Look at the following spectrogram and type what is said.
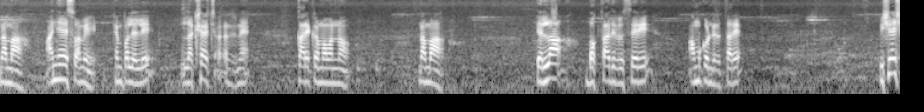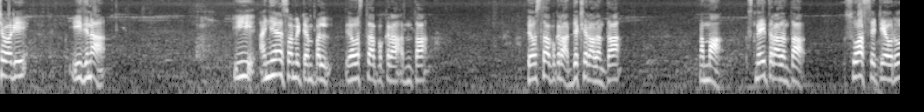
ನಮ್ಮ ಆಂಜನೇಯ ಸ್ವಾಮಿ ಟೆಂಪಲಲ್ಲಿ ಲಕ್ಷಾಚರಣೆ ಕಾರ್ಯಕ್ರಮವನ್ನು ನಮ್ಮ ಎಲ್ಲ ಭಕ್ತಾದಿಗಳು ಸೇರಿ ಹಮ್ಮಿಕೊಂಡಿರುತ್ತಾರೆ. ವಿಶೇಷವಾಗಿ ಈ ದಿನ ಈ ಆಂಜನೇಯ ಸ್ವಾಮಿ ಟೆಂಪಲ್ ವ್ಯವಸ್ಥಾಪಕರ ಅಂತ, ವ್ಯವಸ್ಥಾಪಕರ ಅಧ್ಯಕ್ಷರಾದಂಥ ನಮ್ಮ ಸ್ನೇಹಿತರಾದಂಥ ಸುಹಾಸ್ ಶೆಟ್ಟಿಯವರು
